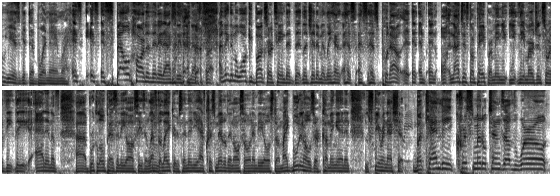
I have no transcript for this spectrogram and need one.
two years to get that boy name right. It's it's it's spelled harder than it actually is pronounced. Right. I think the Milwaukee Bucks are a team that, that legitimately has, has has has put out and and, and not just on paper. I mean, you, you, the emergence or the the add in of uh, Brook Lopez in the offseason left the Mm. Lakers, and then you have Khris Middleton, also an NBA All Star, Mike Budenholzer coming in and steering that ship. But can the Khris Middletons of the world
